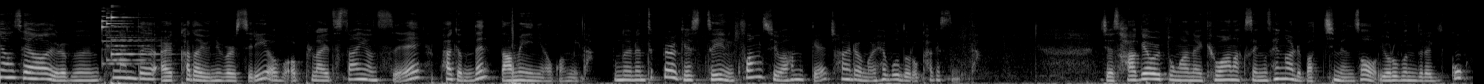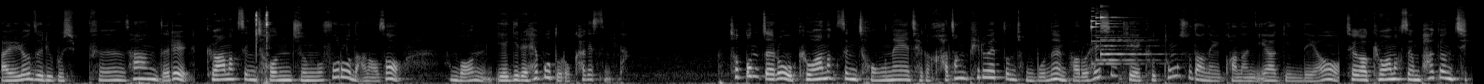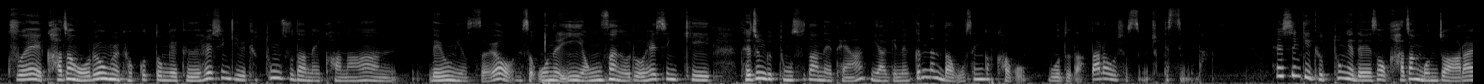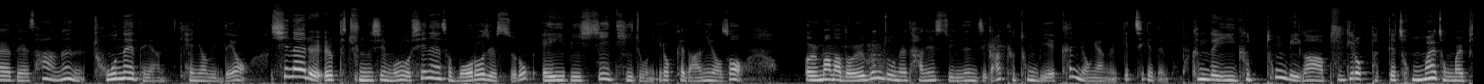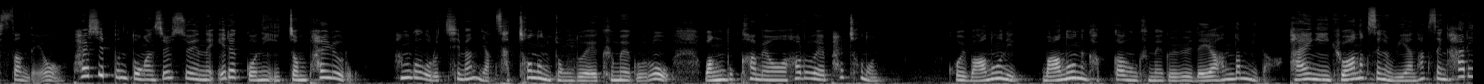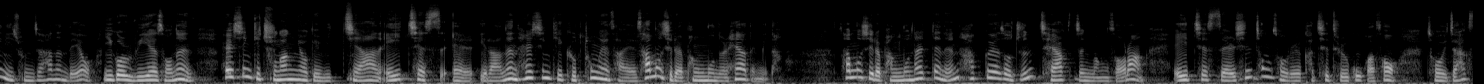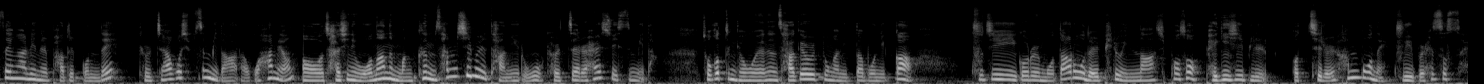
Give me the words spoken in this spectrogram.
안녕하세요 여러분. 핀란드 알카다 유니버시티 오브 어플라이드 사이언스에 파견된 남혜인이라고 합니다. 오늘은 특별 게스트인 쿠앙 씨와 함께 촬영을 해보도록 하겠습니다. 이제 4개월 동안의 교환학생 생활을 마치면서 여러분들에게 꼭 알려드리고 싶은 사항들을 교환학생 전, 중, 후로 나눠서 한번 얘기를 해보도록 하겠습니다 첫 번째로 교환학생 전에 제가 가장 필요했던 정보는 바로 헬싱키의 교통수단에 관한 이야기인데요. 제가 교환학생 파견 직후에 가장 어려움을 겪었던 게 그 헬싱키 교통수단에 관한 내용이었어요. 그래서 오늘 이 영상으로 헬싱키 대중교통수단에 대한 이야기는 끝낸다고 생각하고 모두 다 따라오셨으면 좋겠습니다. 헬싱키 교통에 대해서 가장 먼저 알아야 될 사항은 존에 대한 개념인데요. 시내를 이렇게 중심으로 시내에서 멀어질수록 A, B, C, D 존 이렇게 나뉘어서 얼마나 넓은 존을 다닐 수 있는지가 교통비에 큰 영향을 끼치게 됩니다. 근데 이 교통비가 북유럽답게 정말 정말 비싼데요. 80분 동안 쓸 수 있는 일회권이 2.8유로. 한국으로 치면 약 4,000원 정도의 금액으로 왕복하며 하루에 8,000원. 거의 만 원이 만 원 가까운 금액을 내야 한답니다. 다행히 교환학생을 위한 학생 할인이 존재하는데요. 이걸 위해서는 헬싱키 중앙역에 위치한 HSL이라는 헬싱키 교통회사의 사무실에 방문을 해야 됩니다. 사무실에 방문할 때는 학교에서 준 재학증명서랑 HSL 신청서를 같이 들고 가서 저 이제 학생 할인을 받을 건데 결제하고 싶습니다. 라고 하면 어, 자신이 원하는 만큼 30일 단위로 결제를 할 수 있습니다. 저 같은 경우에는 4개월 동안 있다 보니까 굳이 이거를 뭐 따로 낼 필요 있나 싶어서 120일 어치를 한 번에 구입을 했었어요.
